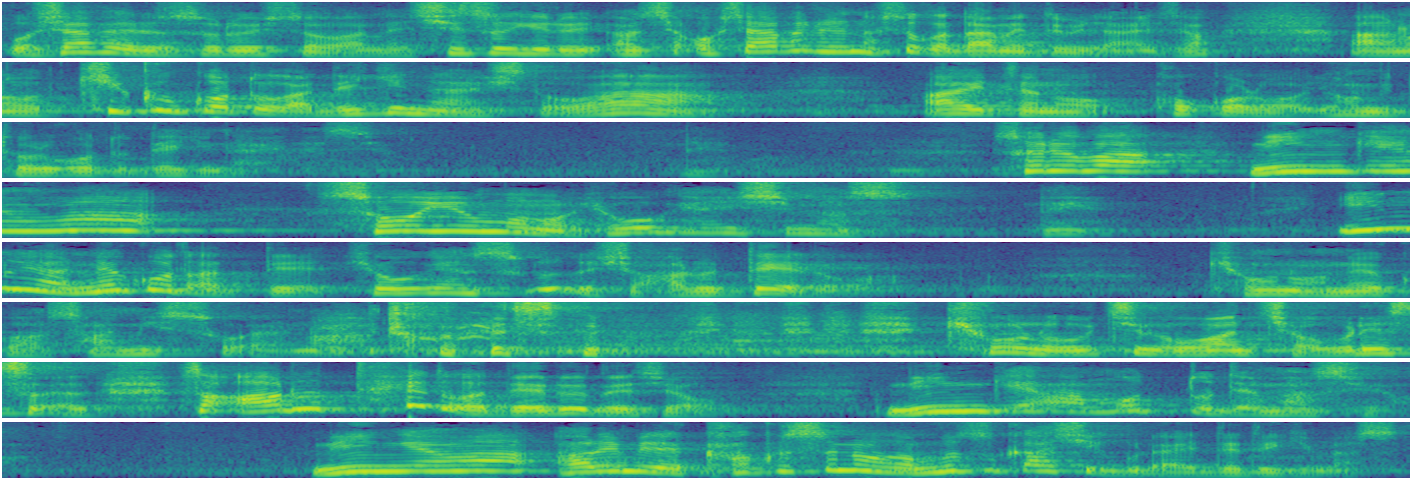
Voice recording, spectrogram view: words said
おしゃべりする人はねしすぎるおしゃべりの人がダメって意味じゃないですよ。あの聞くことができない人は相手の心を読み取ることできないですよ。ね、それは人間はそういうものを表現します。ね、犬や猫だって表現するでしょある程度は。今日の猫は寂しそうやなとかですね。今日のうちのワンちゃん嬉しそうやそうある程度は出るでしょ。人間はもっと出ますよ。人間はある意味で隠すのが難しいぐらい出てきます。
